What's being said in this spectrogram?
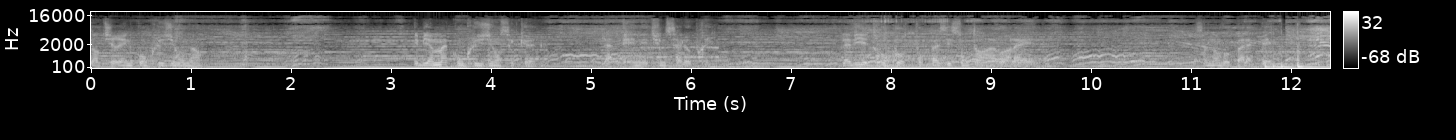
D'en tirer une conclusion, non? Eh bien, ma conclusion, c'est que la haine est une saloperie. La vie est trop courte pour passer son temps à avoir la haine. Ça n'en vaut pas la peine.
